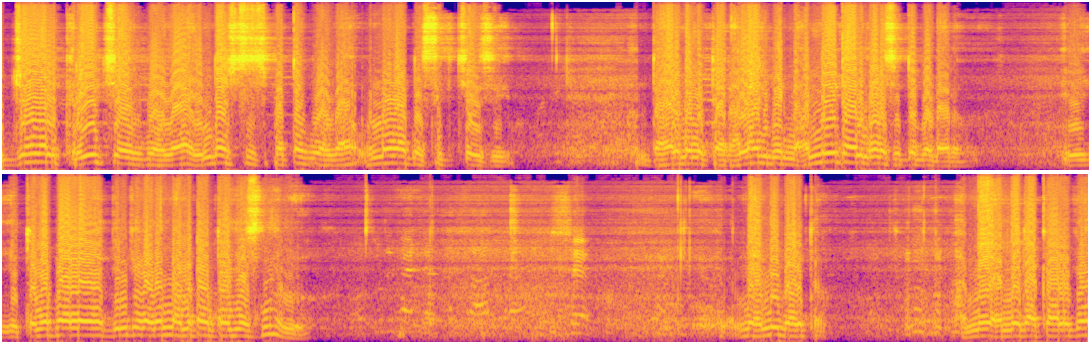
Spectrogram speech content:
ఉద్యోగాలు క్రియేట్ చేయకపోగా ఇండస్ట్రీస్ పెట్టకపోగా ఉన్న వాటిని సిక్ చేసి దారుణంగా తయారు అలాగే వీటిని అమ్మేయటానికి కూడా సిద్ధపడ్డారు. ఈ తుమ్మపాల దీనికి కదండి అమ్మటం ట్రై చేసింది అన్ని అన్ని పెడతాం అన్ని అన్ని రకాలుగా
